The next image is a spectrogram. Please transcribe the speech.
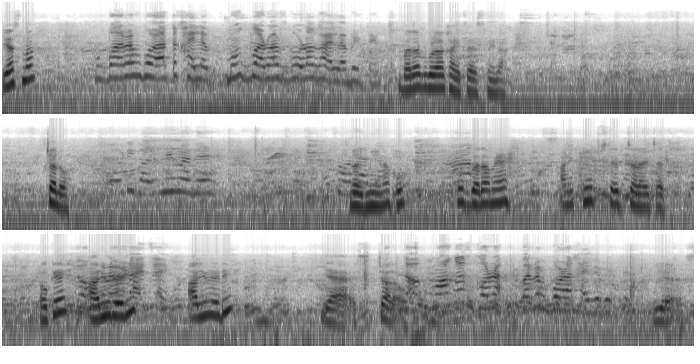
येस ना? मग बरफ गोळा तर खायला मग बरफ गोळा खायला भेटेल. बर्फ गोळा खायचा आहे अस्मीला. चलो। गरमी आहे ना खूप. खूप गरम आहे आणि खूप स्टेप चढायचे आहेत. Okay are you ready are you ready yes चलो. येस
